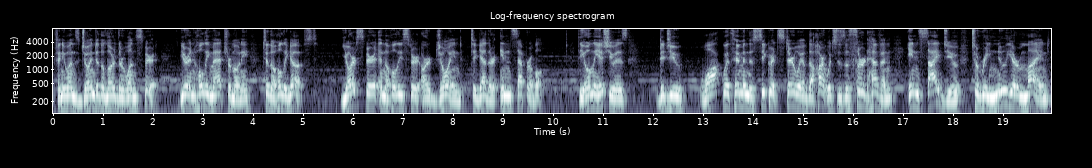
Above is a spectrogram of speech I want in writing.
If anyone's joined to the Lord, they're one spirit. You're in holy matrimony to the Holy Ghost. Your spirit and the Holy Spirit are joined together, inseparable. The only issue is did you walk with him in the secret stairway of the heart, which is the third heaven, inside you to renew your mind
